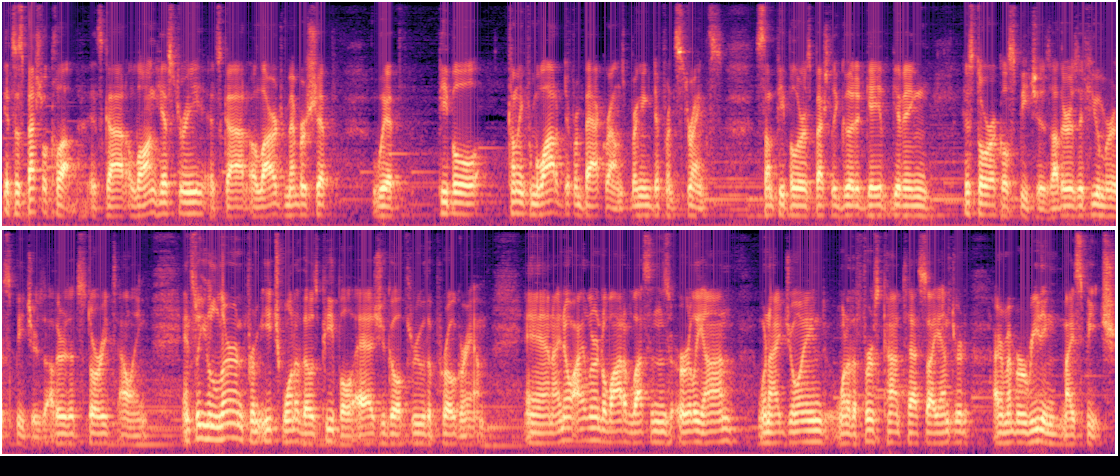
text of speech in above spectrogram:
it's a special club. It's got a long history, it's got a large membership with people coming from a lot of different backgrounds, bringing different strengths. Some people are especially good at gave, giving historical speeches, others at humorous speeches, others at storytelling. And so you learn from each one of those people as you go through the program. And I know I learned a lot of lessons early on when I joined one of the first contests I entered, I remember reading my speech.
